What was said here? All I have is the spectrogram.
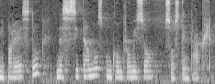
Y para esto necesitamos un compromiso sustentable.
